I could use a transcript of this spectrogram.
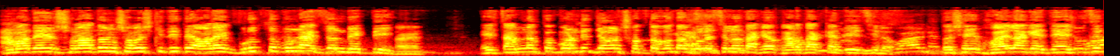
আমাদের সনাতন সংস্কৃতিতে অনেক গুরুত্বপূর্ণ একজন ব্যক্তি। এই চাণক্য পণ্ডিত যেমন সত্য কথা বলেছিল তাকে ঘাড় ধাক্কা দিয়েছিল। তো সেই ভয় লাগে যে উচিত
